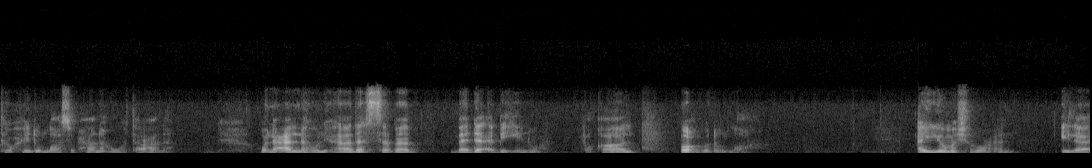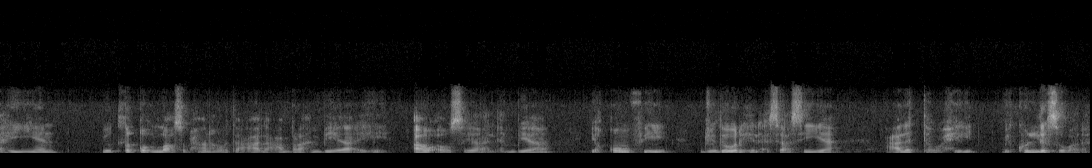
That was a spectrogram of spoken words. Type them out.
توحيد الله سبحانه وتعالى. ولعله لهذا السبب بدأ به نوح فقال اعبدوا الله. أي مشروع إلهي يطلقه الله سبحانه وتعالى عبر أنبيائه أو أوصياء الأنبياء يقوم في جذوره الأساسية على التوحيد بكل صوره.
